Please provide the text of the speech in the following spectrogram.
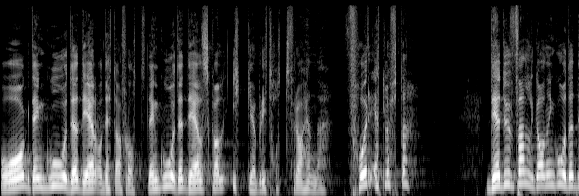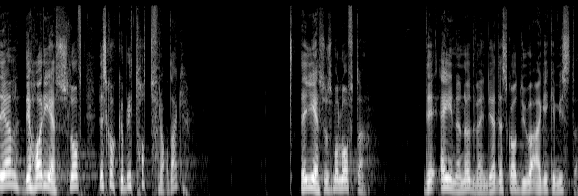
Og den gode del og dette er flott, den gode del skal ikke bli tatt fra henne. For et løfte! Det du velger av den gode del, det har Jesus lovt. Det skal ikke bli tatt fra deg. Det er Jesus som har lovt det. Det ene nødvendige det skal du og jeg ikke miste.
